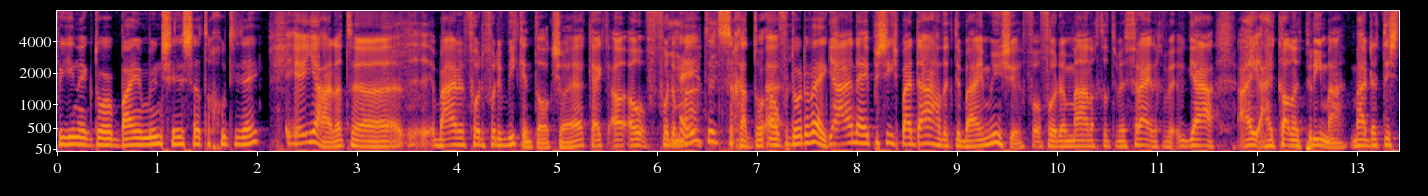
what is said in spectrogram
Jinek door Bayern München, is dat een goed idee? Ja, dat, eh, maar voor, de- voor de weekend talkshow. Hè? Kijk, oh, oh, voor de Nee, ma- dit gaat door, over door de week. Ja, nee, precies. Maar daar had ik erbij in München. Voor, voor de maandag tot en met vrijdag. Ja, hij, hij kan het prima. Maar dat is,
